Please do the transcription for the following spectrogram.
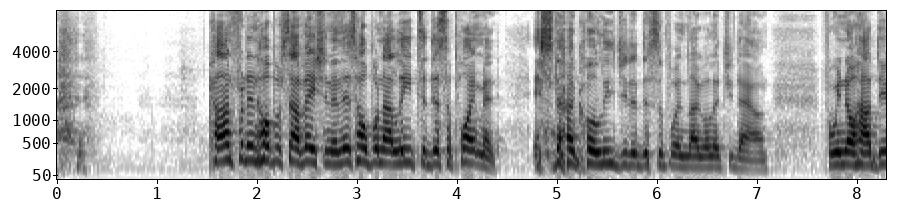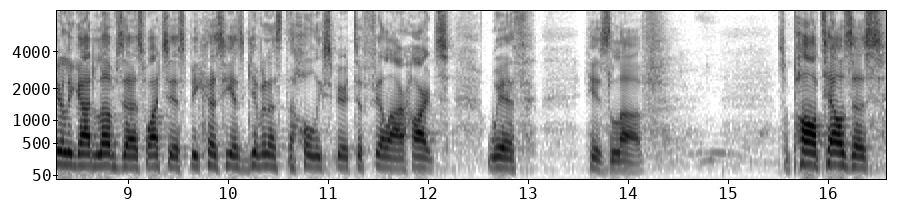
confident hope of salvation, and this hope will not lead to disappointment. It's not going to lead you to disappointment, it's not going to let you down. For we know how dearly God loves us, watch this, because He has given us the Holy Spirit to fill our hearts with His love. So, Paul tells us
